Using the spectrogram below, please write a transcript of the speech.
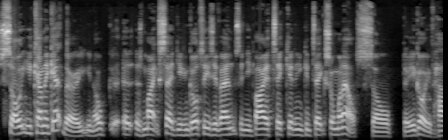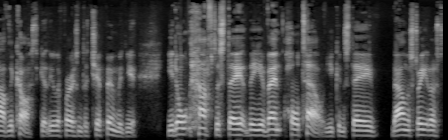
So you kind of get there, you know. As Mike said, you can go to these events and you buy a ticket and you can take someone else. So there you go, you've halved the cost. Get the other person to chip in with you. You don't have to stay at the event hotel. You can stay down the street at a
